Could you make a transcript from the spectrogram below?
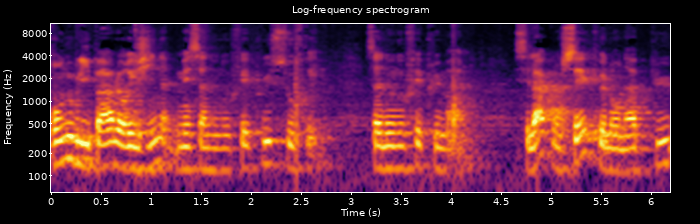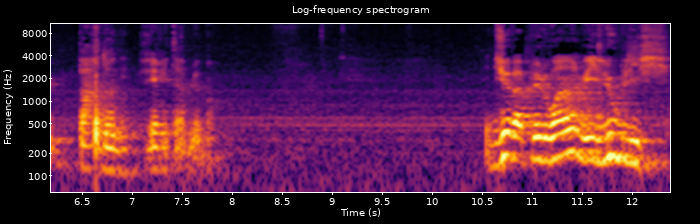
on n'oublie pas l'origine, mais ça ne nous fait plus souffrir, ça ne nous fait plus mal. C'est là qu'on sait que l'on a pu pardonner véritablement. Dieu va plus loin, lui il l'oublie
